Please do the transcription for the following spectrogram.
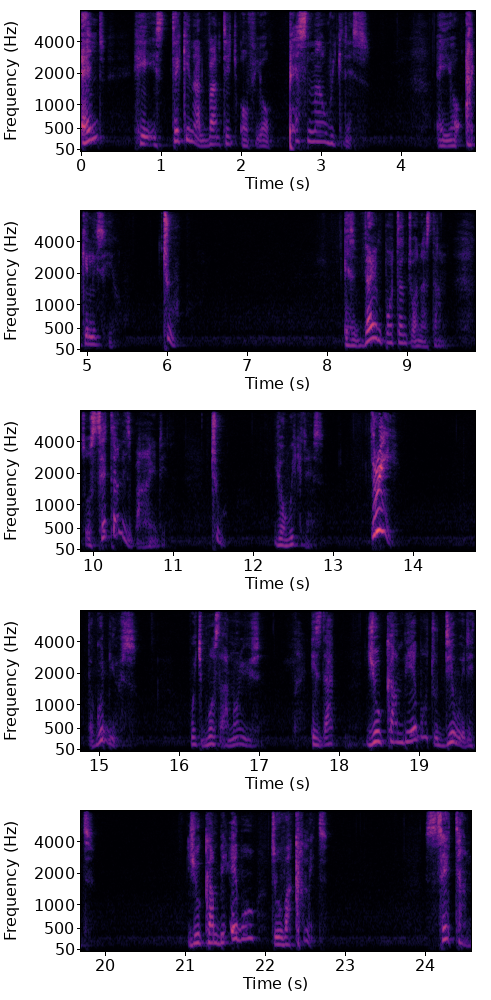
And he is taking advantage of your personal weakness and your Achilles heel. Two. It's very important to understand. So Satan is behind it. Two, your weakness. The good news, which most are not using, is that you can be able to deal with it. You can be able to overcome it. Satan,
